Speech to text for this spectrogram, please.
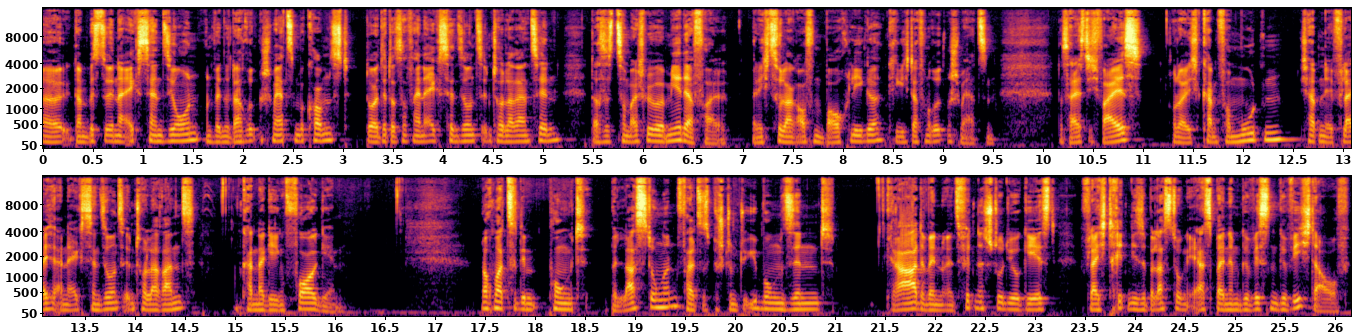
äh, dann bist du in einer Extension und wenn du da Rückenschmerzen bekommst, deutet das auf eine Extensionsintoleranz hin. Das ist zum Beispiel bei mir der Fall. Wenn ich zu lange auf dem Bauch liege, kriege ich davon Rückenschmerzen. Das heißt, ich weiß oder ich kann vermuten, ich habe vielleicht eine Extensionsintoleranz und kann dagegen vorgehen. Nochmal zu dem Punkt Belastungen, falls es bestimmte Übungen sind, Gerade wenn du ins Fitnessstudio gehst, vielleicht treten diese Belastungen erst bei einem gewissen Gewicht auf.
